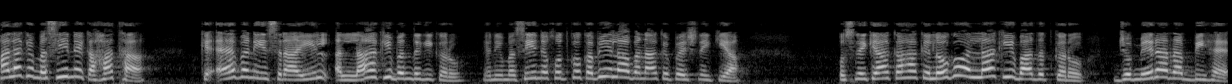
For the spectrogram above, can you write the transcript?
حالانکہ مسیح نے کہا تھا کہ اے بنی اسرائیل، اللہ کی بندگی کرو۔ یعنی مسیح نے خود کو کبھی الہ بنا کے پیش نہیں کیا۔ اس نے کیا کہا کہ لوگوں، اللہ کی عبادت کرو، جو میرا رب بھی ہے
